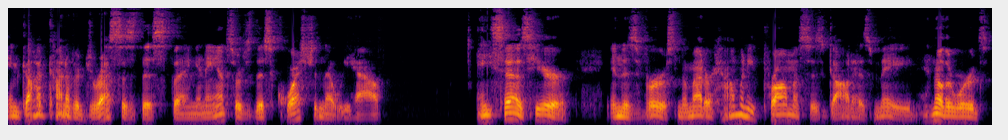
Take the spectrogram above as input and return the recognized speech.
And God kind of addresses this thing and answers this question that we have. He says here in this verse no matter how many promises God has made, in other words,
